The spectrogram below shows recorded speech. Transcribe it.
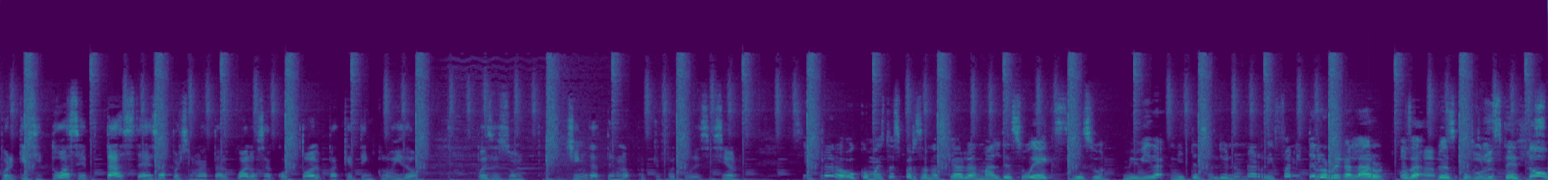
Porque si tú aceptaste a esa persona tal cual, o sea, con todo el paquete incluido, pues es un chingate, ¿no? Porque fue tu decisión. Sí, claro, o como estas personas que hablan mal de su ex y es un, mi vida ni te salió en una rifa ni te lo regalaron, o sea, lo escogiste tú.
